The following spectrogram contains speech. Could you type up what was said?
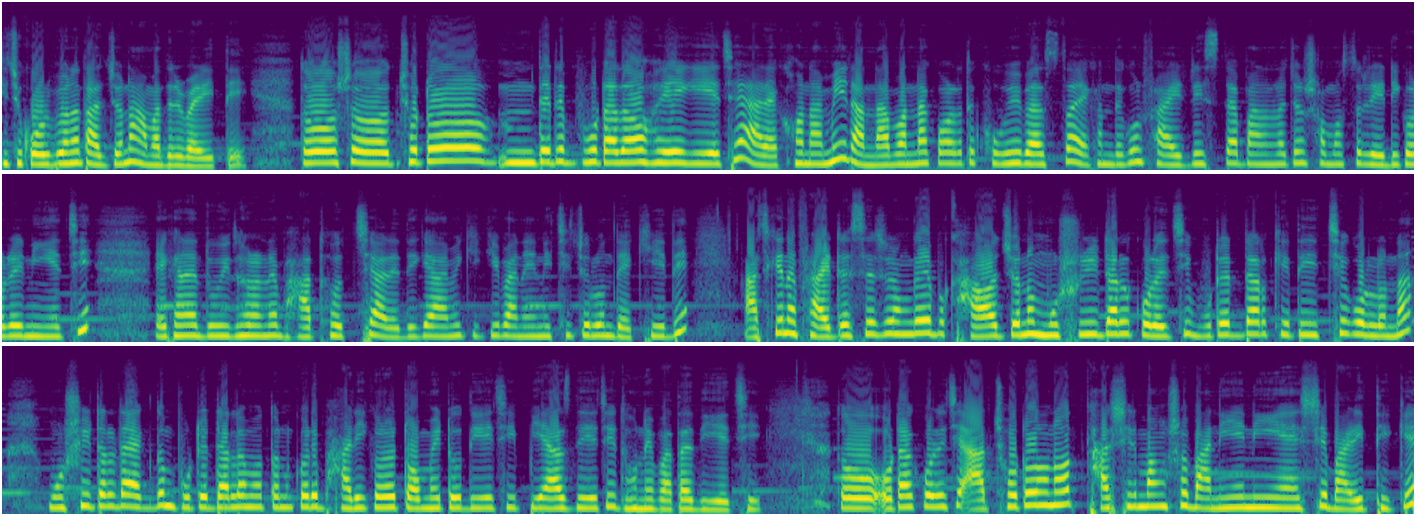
কিছু করবেও না, তার জন্য আমাদের বাড়িতে। তো ছোটোদের ফোটা দেওয়া হয়ে গিয়েছে, আর এখন আমি রান্না বান্না করাতে খুবই ব্যস্ত। এখন দেখুন, ফ্রাইড রাইসটা বানানোর জন্য সমস্ত রেডি করে নিয়েছি। এখানে দুই ধরনের ভাত হচ্ছে, আর এদিকে আমি কি কি বানিয়ে নিচ্ছি চলুন দেখিয়ে দিই। আজকে না ফ্রাইড রাইসের সঙ্গে খাওয়ার জন্য মুসুরি ডাল করেছি। বুটের ডাল খেতে ইচ্ছে করল না। মুসুরি ডালটা একদম বুটের ডালের মতন করে ভারী করে টমেটো দিয়েছি, পেঁয়াজ দিয়েছি ধনে পাতা দিয়েছি। তো ওটা করেছি, আর ছোটো নদ খাসির মাংস বানিয়ে নিয়ে এসছে বাড়ি থেকে।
